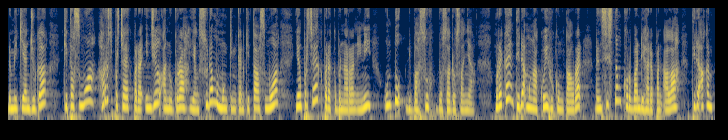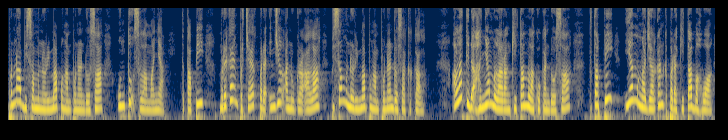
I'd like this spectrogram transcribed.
Demikian juga, kita semua harus percaya kepada Injil anugerah yang sudah memungkinkan kita semua yang percaya kepada kebenaran ini untuk dibasuh dosa-dosanya. Mereka yang tidak mengakui hukum Taurat dan sistem korban di hadapan Allah tidak akan pernah bisa menerima pengampunan dosa untuk selamanya. Tetapi mereka yang percaya kepada Injil anugerah Allah bisa menerima pengampunan dosa kekal. Allah tidak hanya melarang kita melakukan dosa, tetapi Ia mengajarkan kepada kita bahwa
